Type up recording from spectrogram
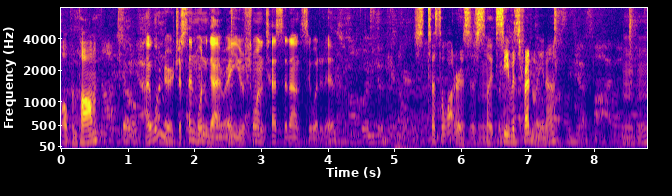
Open palm. I wonder. Just send one guy, right? You just want to test it out and see what it is. Just test the waters. Just like see if it's friendly, you know. Mm-hmm.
